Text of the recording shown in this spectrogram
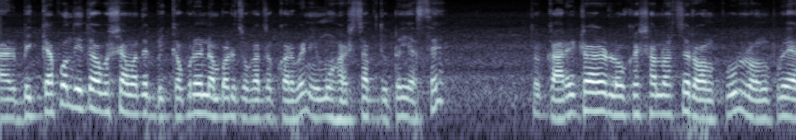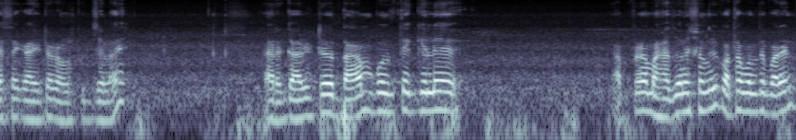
আর বিজ্ঞাপন দিতে অবশ্যই আমাদের বিজ্ঞাপনের নম্বরে যোগাযোগ করবেন, ইমো, হোয়াটসঅ্যাপ দুটোই আছে। তো গাড়িটার লোকেশন হচ্ছে রংপুর। রংপুরে আছে গাড়িটা রংপুর জেলায়। আর গাড়িটার দাম বলতে গেলে আপনারা মহাজনের সঙ্গে কথা বলতে পারেন।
